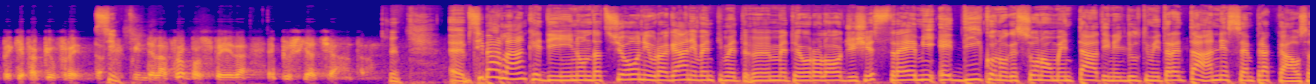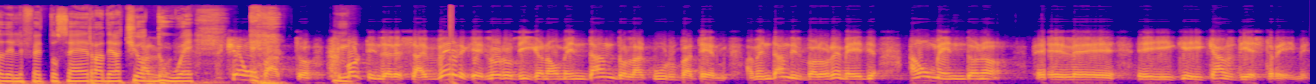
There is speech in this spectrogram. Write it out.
perché fa più freddo. Sì. Quindi la troposfera è più schiacciata. Sì. Eh, si parla anche di inondazioni, uragani, eventi met- eh, meteorologici estremi e dicono che sono aumentati negli ultimi 30 anni e sempre a causa dell'effetto serra, della CO2. Allora, c'è un fatto molto interessante, è vero che loro dicono aumentando la curva termica, aumentando il valore medio, aumentano eh, le- i, i caldi estremi.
